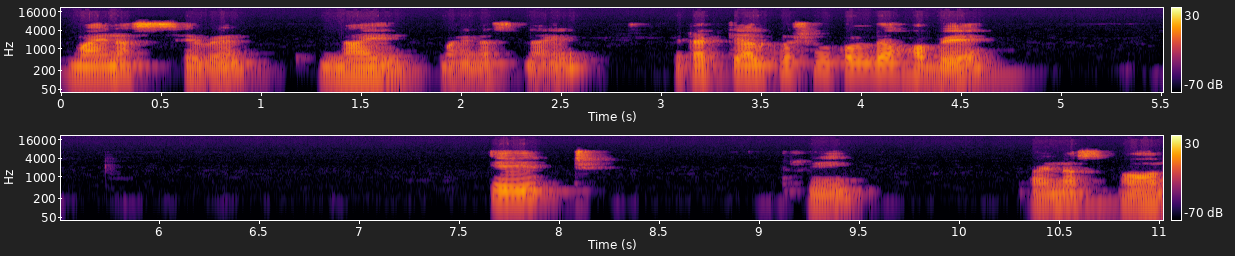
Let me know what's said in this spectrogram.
minus seven nine minus nine এটা ক্যালকুলেশন করলে হবে eight three minus one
